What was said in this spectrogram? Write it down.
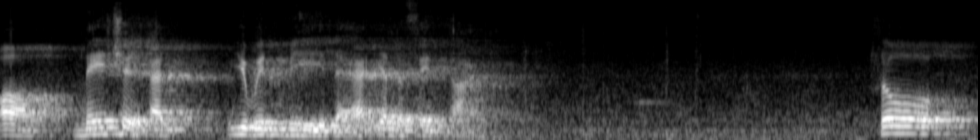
of nature, and you will be there at the same time. So,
